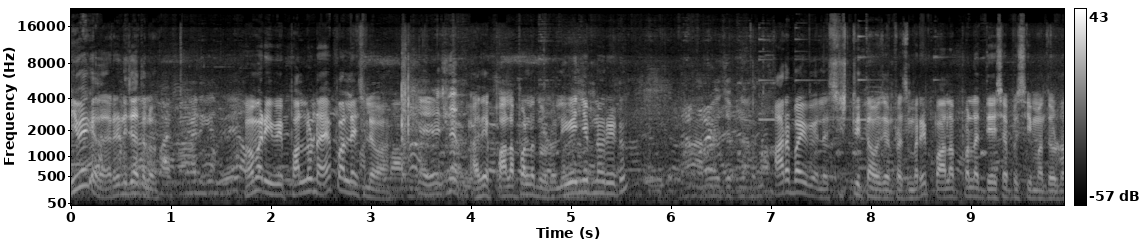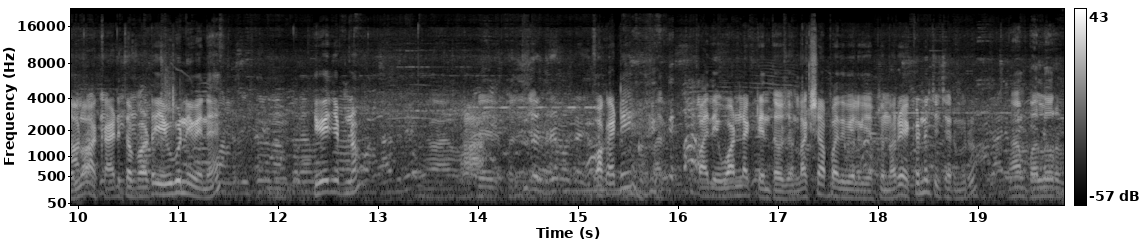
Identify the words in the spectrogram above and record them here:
నీవే కదా రెండు జతలు. మరి ఇవి పళ్ళు ఉన్నాయా పళ్ళు వేసలేవా అదే పాల పళ్ళ దూడలు ఇవేం చెప్పినావు రేటు? అరవై వేలు సిక్స్టీ థౌజండ్ ప్లస్ మరి పాల పళ్ళ దేశపు సీమ దూడలు ఆ కాడితో పాటు ఇవి కూడా నీవేనే? ఇవేం చెప్పినావు? ఒకటి పది వన్ ల్యాక్ టెన్ థౌసండ్ లక్ష పది వేలకు చెప్తున్నారు. ఎక్కడి నుంచి వచ్చారు మీరు? బల్లూరు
